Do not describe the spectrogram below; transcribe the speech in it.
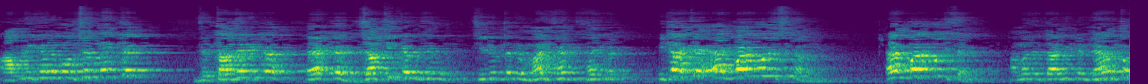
আপনি কেন বলছেন না যে- তাদের একটা একটা জাতি কেন চিরতরে মার খাইতে থাকবে? এটাকে একবার বলেছেন আপনি। আমাদের দাবিটা ন্যায় তো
